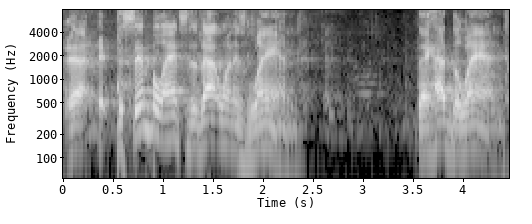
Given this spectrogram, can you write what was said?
yeah, the simple answer to that one is land. They had the land.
